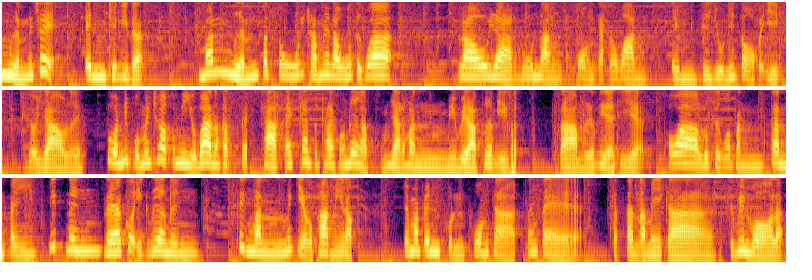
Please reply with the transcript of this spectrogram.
เหมือนไม่ใช่เอ็นเครดิตอะมันเหมือนประตูที่ทำให้เรารู้สึกว่า เราอยากดูหนังของจักรวาล MCU นี้ต่อไปอีก ยาวๆเลย ส่วนที่ผมไม่ชอบก็มีอยู่บ้างนะครับ แต่ฉากแอคชั่นสุดท้ายของเรื่องอะผมอยากให้มันมีเวลาเพิ่มอีกสักสามหรือสี่นาทีอะเพราะว่ารู้สึกว่ามันสั้นไปนิดนึง แล้วก็อีกเรื่องหนึ่งซึ่งมันไม่เกี่ยวกับภาคนี้หรอก แต่มันเป็นผลพวงจากตั้งแต่กัปตันอเมริกาซิวินวอร์แล้ว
